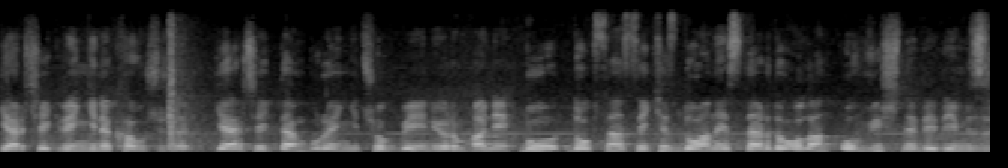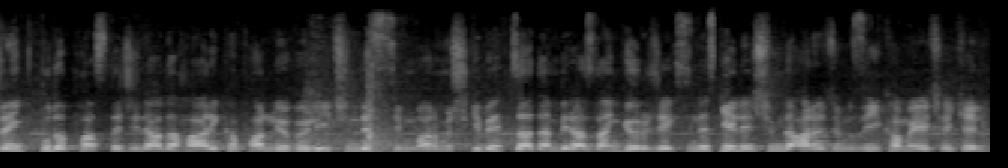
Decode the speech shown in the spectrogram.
gerçek rengine kavuşacak. Gerçekten bu rengi çok beğeniyorum. Hani bu 98 Doğan Esler'de olan o vişne dediğimiz renk. Bu da pasta cilada harika parlıyor böyle içinde sim varmış gibi. Zaten birazdan göreceksiniz. Gelin şimdi aracımızı yıkamaya çekelim.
